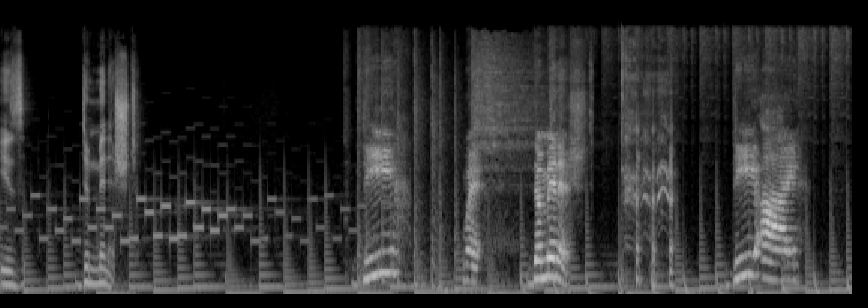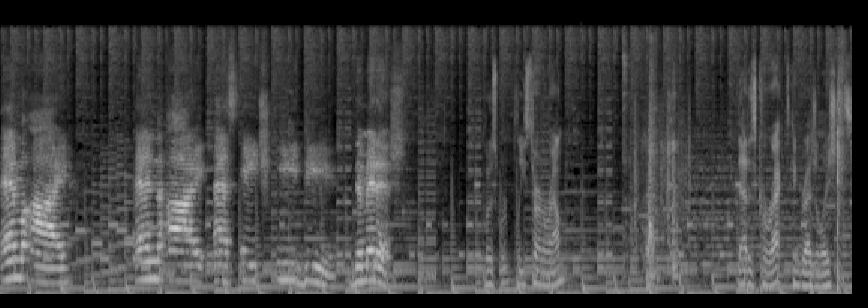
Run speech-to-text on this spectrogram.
is diminished. D. Wait. Diminished. D I M I N I S H E D. Diminished. Coastward, please turn around. That is correct. Congratulations.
